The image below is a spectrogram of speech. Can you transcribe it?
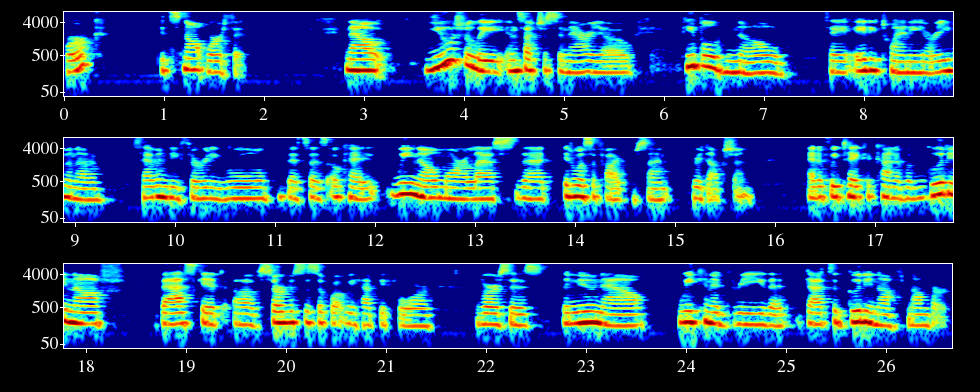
work, it's not worth it. Now, usually in such a scenario, people know, say 80 20 or even a 70 30 rule that says, okay, we know more or less that it was a 5% reduction. And if we take a kind of a good enough basket of services of what we had before versus the new now, we can agree that that's a good enough number.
